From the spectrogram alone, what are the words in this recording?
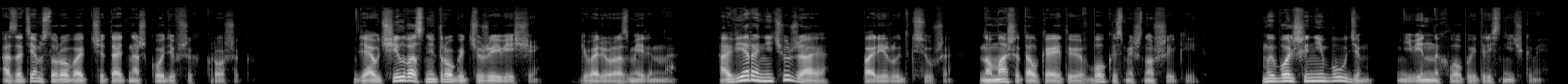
а затем сурово отчитать нашкодивших крошек. «Я учил вас не трогать чужие вещи», — говорю размеренно. «А Вера не чужая», — парирует Ксюша, но Маша толкает ее в бок и смешно шикает. «Мы больше не будем», — невинно хлопает ресничками.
